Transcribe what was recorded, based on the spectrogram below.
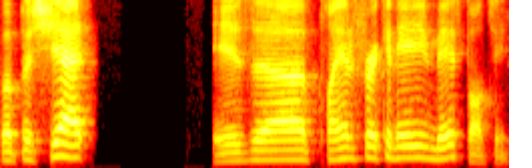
But Bichette is uh, playing for a Canadian baseball team.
